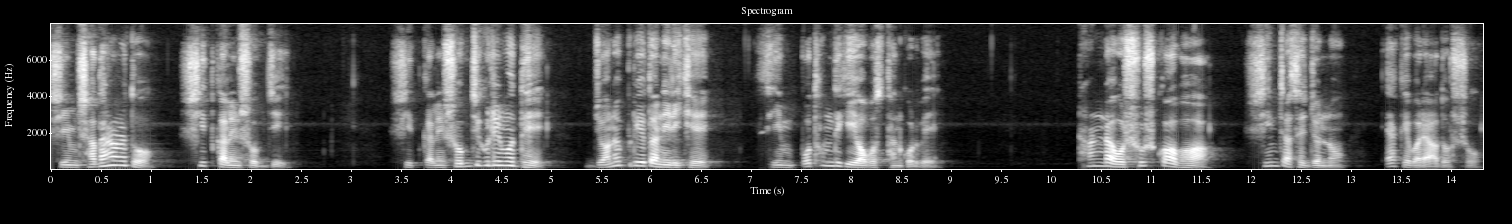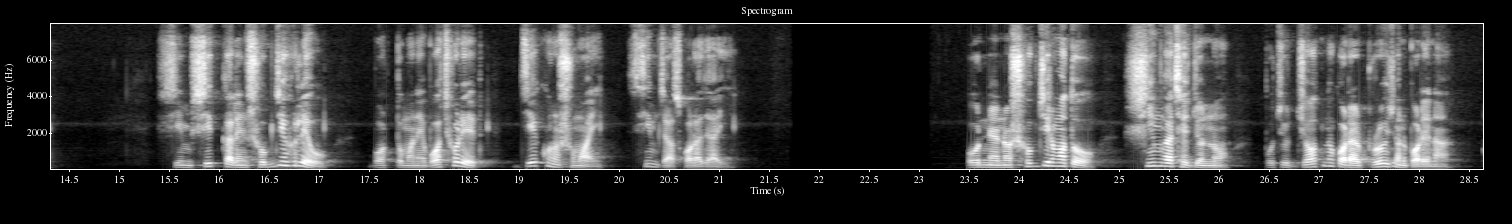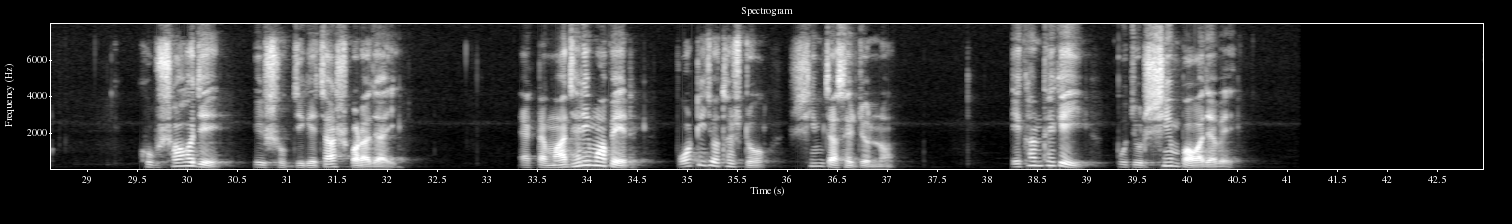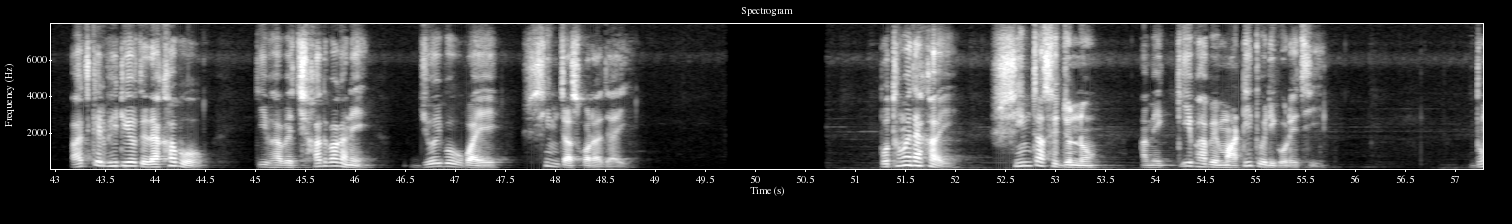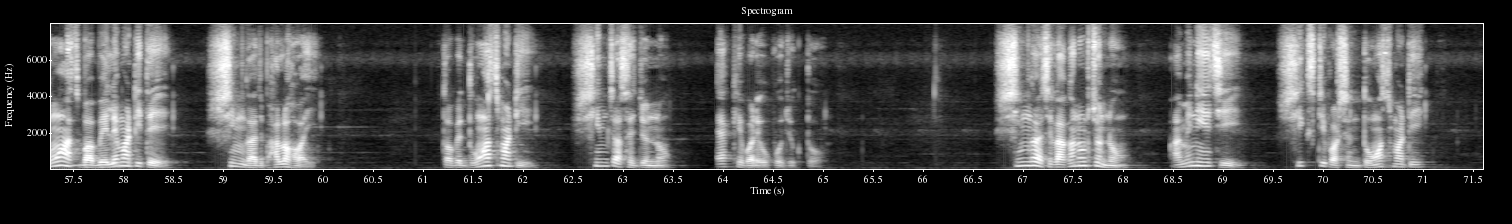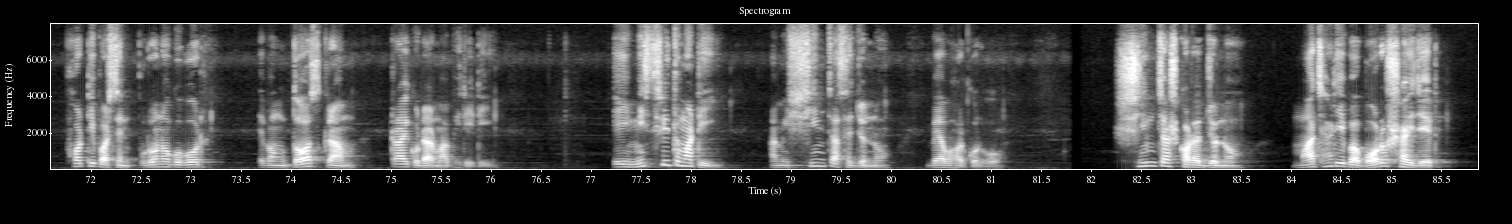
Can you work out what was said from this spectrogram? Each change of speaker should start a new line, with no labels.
শিম সাধারণত শীতকালীন সবজি। শীতকালীন সবজিগুলির মধ্যে জনপ্রিয়তা নিরিখে শিম প্রথম দিকেই অবস্থান করবে। ঠান্ডা ও শুষ্ক আবহাওয়া শিম চাষের জন্য একেবারে আদর্শ। শিম শীতকালীন সবজি হলেও বর্তমানে বছরের যে কোনো সময় শিম চাষ করা যায়। অন্যান্য সবজির মতো শিম গাছের জন্য প্রচুর যত্ন করার প্রয়োজন পড়ে না। খুব সহজে এই সবজিকে চাষ করা যায়। একটা মাঝারি মাপের পটি যথেষ্ট শিম চাষের জন্য। এখান থেকেই প্রচুর শিম পাওয়া যাবে। আজকের ভিডিওতে দেখাবো কীভাবে ছাদ বাগানে জৈব উপায়ে শিম চাষ করা যায়। প্রথমে দেখাই শিম চাষের জন্য আমি কীভাবে মাটি তৈরি করেছি। দোঁয়াশ বা বেলে মাটিতে শিম গাছ ভালো হয়। তবে দোঁয়াশ মাটি শিম চাষের জন্য একেবারে উপযুক্ত। শিম গাছ লাগানোর জন্য আমি নিয়েছি সিক্সটি পার্সেন্ট দোঁয়াশ মাটি ফর্টি পার্সেন্ট পুরনো গোবর এবং দশ গ্রাম ট্রাইকোডার্মা ভিরিডি এই মিশ্রিত মাটি আমি শিম চাষের জন্য ব্যবহার করব। শিম চাষ করার জন্য মাঝারি বা বড় সাইজের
